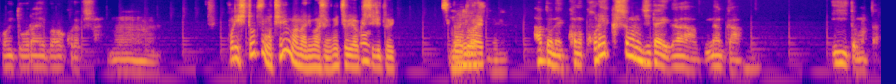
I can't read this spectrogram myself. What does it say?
思考ドライバーコレクション。うん。これ一つのテーマになりますよね、跳躍しりという。思考ドライバー。ね、あとね、このコレクション自体が、なんか、いいと思った。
